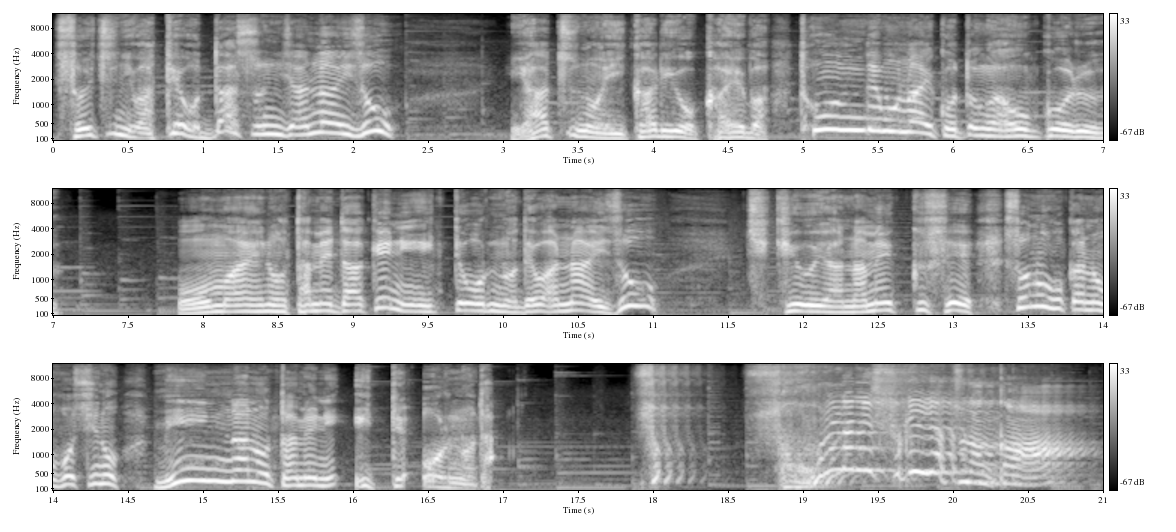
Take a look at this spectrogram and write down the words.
そいつには手を出すんじゃないぞ奴の怒りを買えばとんでもないことが起こるお前のためだけに言っておるのではないぞ。地球やナメック星、その他の星のみんなのために言っておるのだ。そ、そんなにすげえやつなんか？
